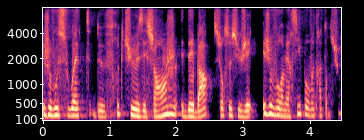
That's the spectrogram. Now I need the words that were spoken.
je vous souhaite de fructueux échanges et débats sur ce sujet et je vous remercie pour votre attention.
